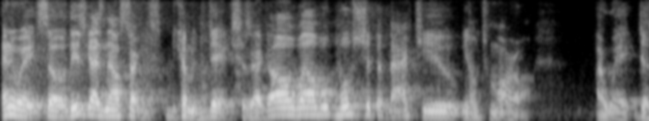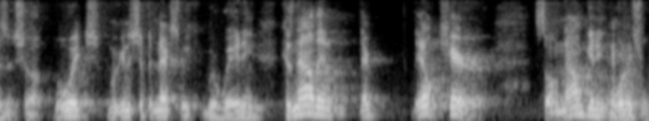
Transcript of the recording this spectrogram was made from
Anyway, so these guys now start becoming dicks because they're like, "Oh well, well, we'll ship it back to you, you know, tomorrow." I wait, doesn't show up. We'll wait. We're going to ship it next week. We're waiting because now they they they don't care. So now I'm getting Mhm. orders from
